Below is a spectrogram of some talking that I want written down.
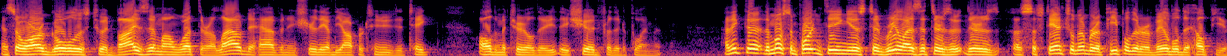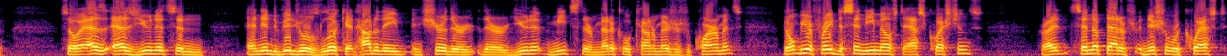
And so our goal is to advise them on what they're allowed to have and ensure they have the opportunity to take all the material they, they should for the deployment. I think the, the most important thing is to realize that there's a, there's a substantial number of people that are available to help you. So as, as units and, and individuals look at how do they ensure their, their unit meets their medical countermeasures requirements, don't be afraid to send emails to ask questions, right? Send up that initial request,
